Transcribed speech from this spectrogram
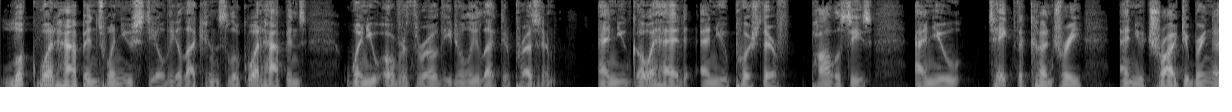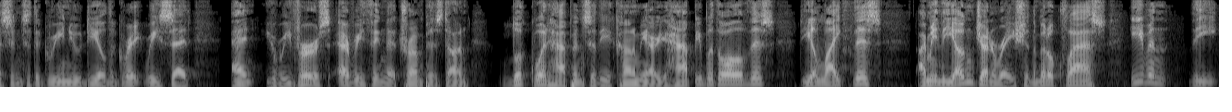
look what happens when you steal the elections. Look what happens when you overthrow the duly elected president and you go ahead and you push their policies and you take the country and you try to bring us into the Green New Deal, the Great Reset, and you reverse everything that Trump has done. Look what happens to the economy. Are you happy with all of this? Do you like this? I mean, the young generation, the middle class, even the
